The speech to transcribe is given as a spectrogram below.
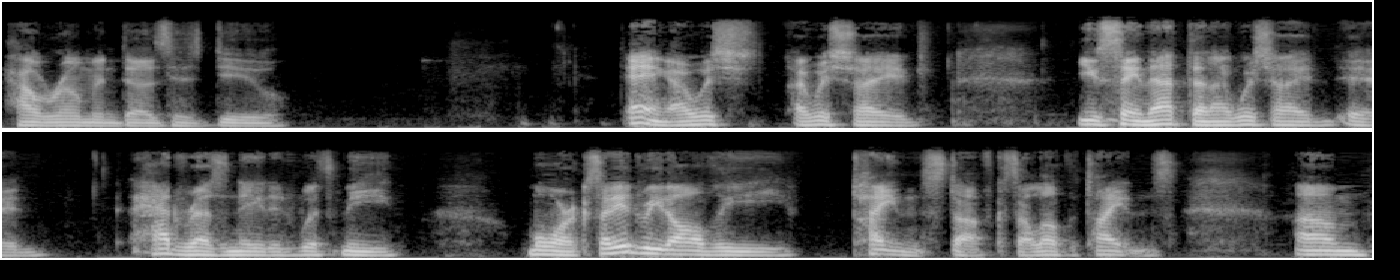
how Roman does his due. Dang, I wish. I wish I. You saying that, then I wish I uh, had resonated with me more because I did read all the Titan stuff because I love the Titans. Um,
